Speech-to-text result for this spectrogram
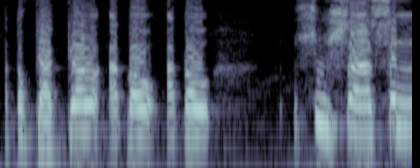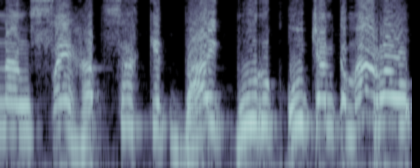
atau gagal atau atau susah, senang, sehat, sakit, baik, buruk, hujan, kemarau.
